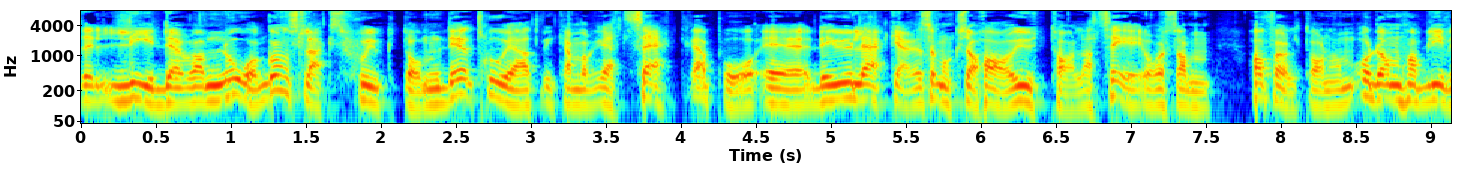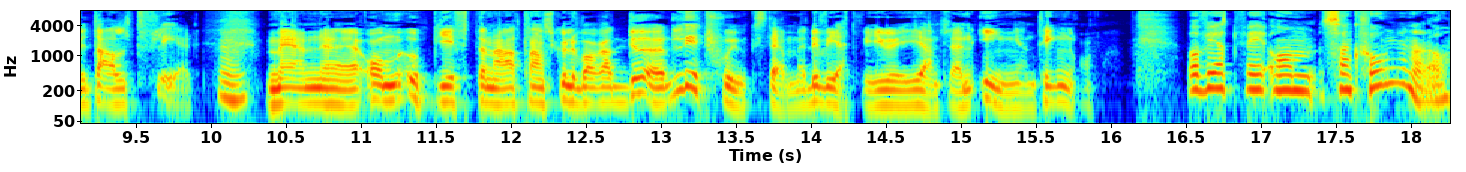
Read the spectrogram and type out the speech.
lider av någon slags sjukdom, det tror jag att vi kan vara rätt säkra på. Eh, det är ju läkare som också har uttalat sig och som har följt honom och de har blivit allt fler. Mm. Men eh, om uppgifterna att han skulle vara dödligt sjuk stämmer, det vet vi ju egentligen ingenting om. Vad vet vi om sanktionerna då?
